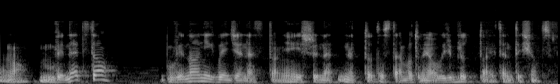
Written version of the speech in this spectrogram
No, mówię netto? Mówię, no niech będzie netto, nie? Jeszcze netto dostałem, bo to miało być brutto i ten tysiąc.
